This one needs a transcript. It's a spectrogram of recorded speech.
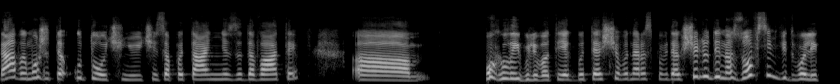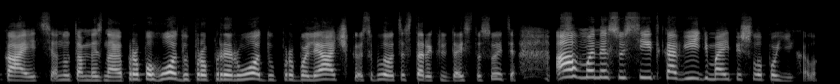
Да, ви можете уточнюючі запитання задавати, а, поглиблювати якби те, що вона розповідає. Якщо людина зовсім відволікається, ну там не знаю, про погоду, про природу, про болячки, особливо це старих людей стосується. А в мене сусідка відьма і пішло-поїхало.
